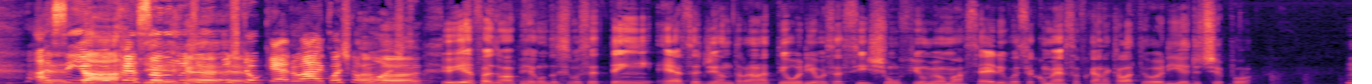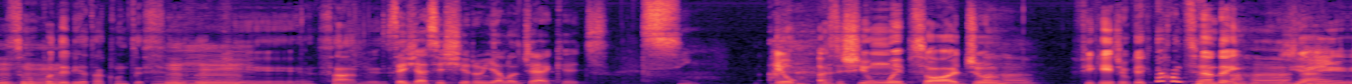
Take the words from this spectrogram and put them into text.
é, Assim, eu Dark, vou pensando nos, é, nos que eu quero. Ai, quais que eu Aham. gosto? Eu ia fazer uma pergunta. Se você tem essa de entrar na teoria, você assiste um filme ou uma série e você começa a ficar naquela teoria de tipo, isso Uhum. não poderia estar acontecendo. E, sabe? Vocês já assistiram Yellow Jackets? Sim. Eu assisti um episódio, Aham. fiquei tipo, o que que tá acontecendo aí? Aham. E aí,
